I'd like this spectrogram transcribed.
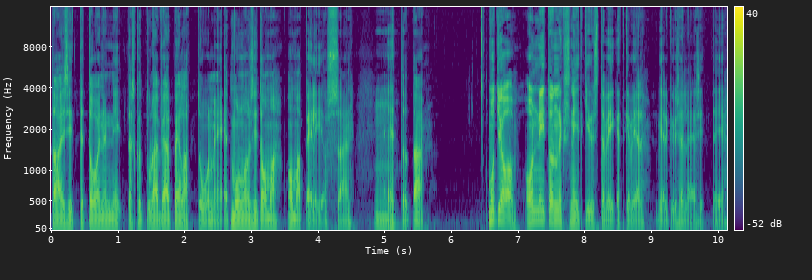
Tai sitten toinen, niin tässä kun tulee vielä pelattuun, niin että mulla on sitten oma, oma peli jossain. Mm. Et tota, mutta joo, on niitä onneksi niitäkin ystäviä, ketkä vielä, vielä kyselee sitten. Ja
